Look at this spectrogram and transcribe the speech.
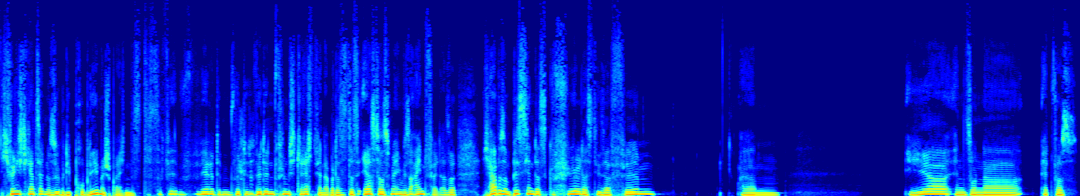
ich will nicht die ganze Zeit nur so über die Probleme sprechen. Das, das wäre dem, würde, würde dem Film nicht gerecht werden, aber das ist das Erste, was mir irgendwie so einfällt. Also ich habe so ein bisschen das Gefühl, dass dieser Film ähm, eher in so einer etwas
